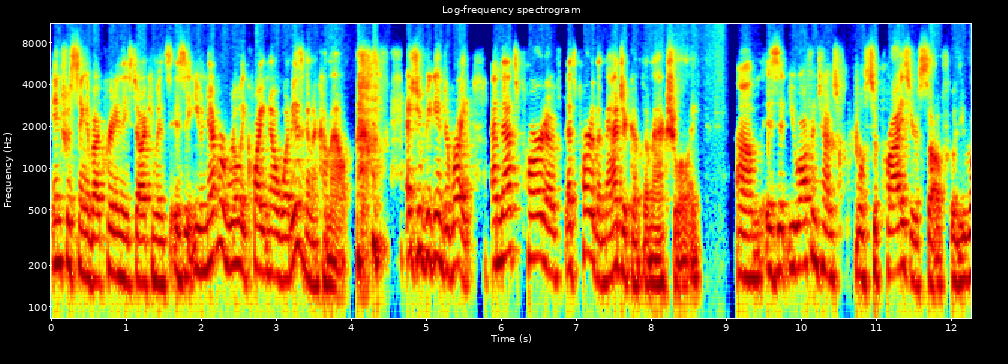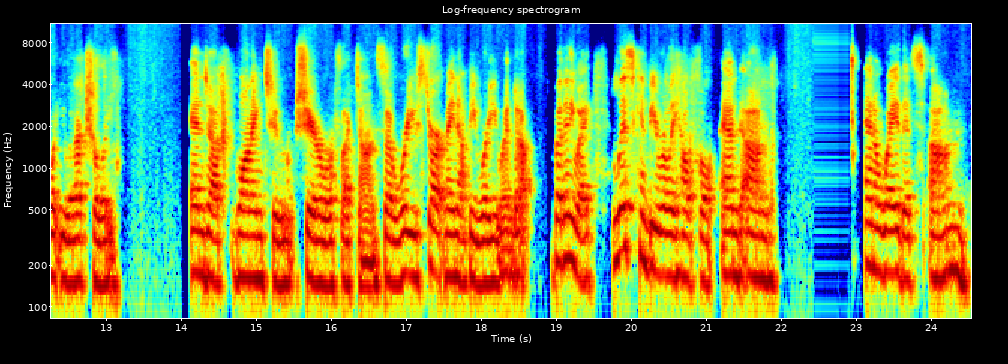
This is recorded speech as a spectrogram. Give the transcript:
interesting about creating these documents is that you never really quite know what is going to come out as you begin to write. And that's part of that's part of the magic of them actually um, is that you oftentimes will surprise yourself with what you actually end up wanting to share or reflect on. So where you start may not be where you end up. But anyway, lists can be really helpful and um, in a way that's um,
